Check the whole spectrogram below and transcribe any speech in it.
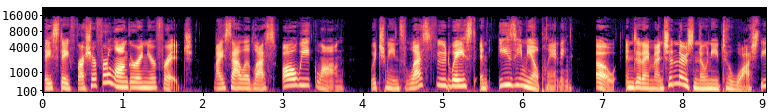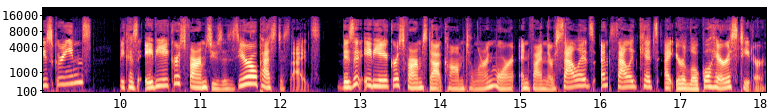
They stay fresher for longer in your fridge. My salad lasts all week long, which means less food waste and easy meal planning. Oh, and did I mention there's no need to wash these greens? Because 80 Acres Farms uses zero pesticides. Visit 80acresfarms.com to learn more and find their salads and salad kits at your local Harris Teeter.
